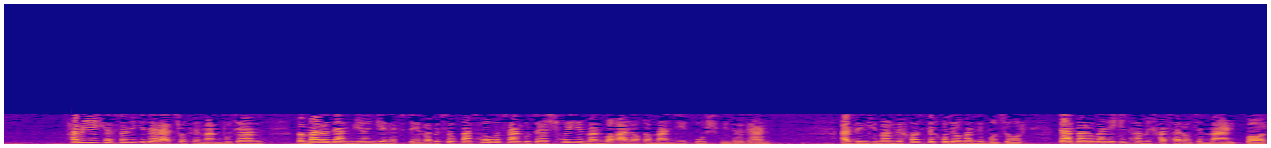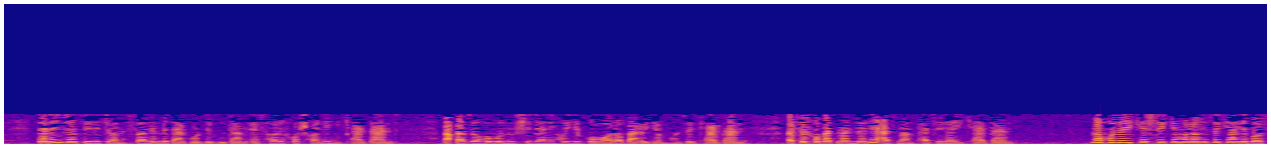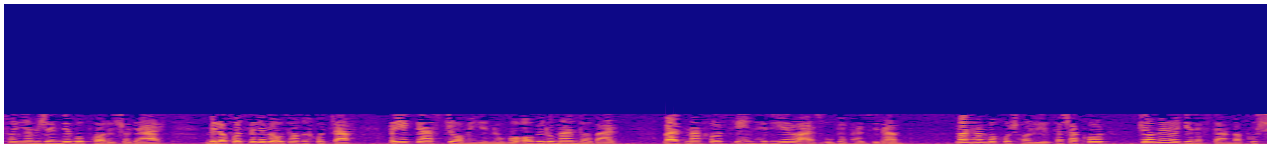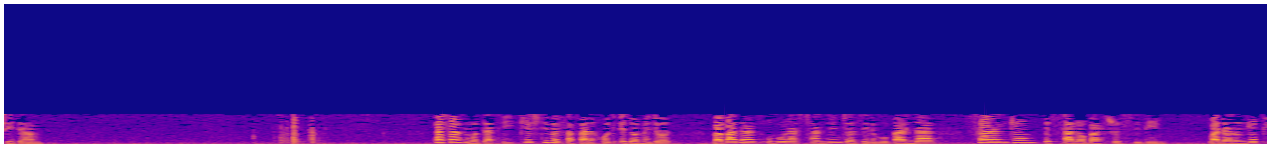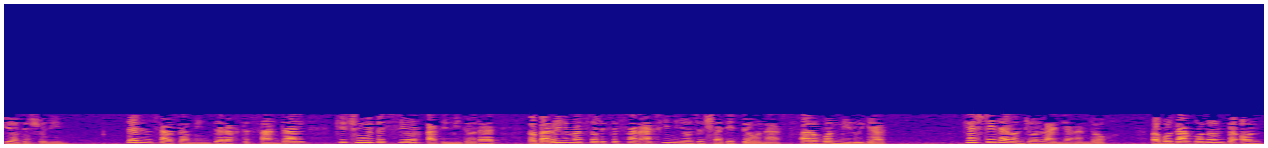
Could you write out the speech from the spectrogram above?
همه کسانی که در اطراف من بودند و مرا در میان گرفته و به صحبتها و سرگذشتهای من با علاقه مندی گوش می‌دادند. از اینکه من به خواست خداوند بزرگ در برابر این همه خطرات مرگبار در این جزیره جان سالم به در برده بودم اظهار خوشحالی می کردند و غذاها و نوشیدنی های گوارا برایم حاضر کردند و سخاوتمندانه از من پذیرایی کردند. ناخدای کشتی که ملاحظه کرد لباسهایم ژنده و پاره شده است. بلافاصله به اتاق خود رفت و یک دست جامعه نو و آبرومند آورد و از من خواست که این هدیه را از او بپذیرم. من هم با خوشحالی تشکر جامعه را گرفتم و پوشیدم. پس از مدتی کشتی به سفر خود ادامه داد و بعد از عبور از چندین جزیره و بندر سرانجام به سلابت رسیدیم و در آنجا پیاده شدیم. در این سرزمین درخت صندل که چوب بسیار قدیمی دارد و برای مصارف صنعتی نیاز شدید به آن است فراوان می‌روید. کشتی در آنجا لنگر انداخت و بازرگانان به آن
